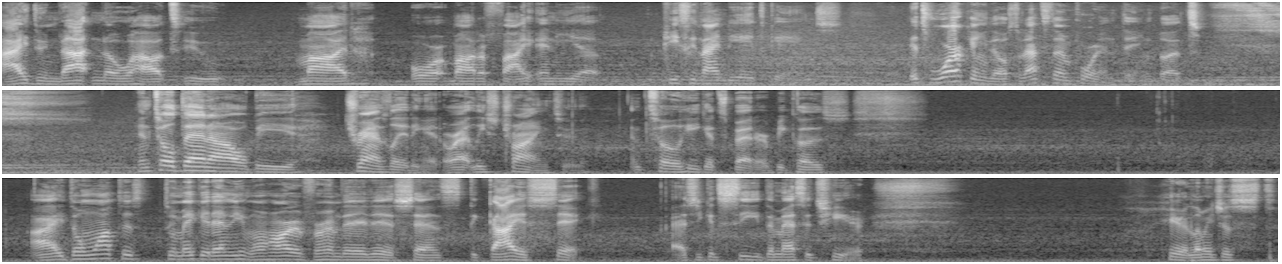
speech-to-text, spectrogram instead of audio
I do not know how to mod or modify any uh, PC98 games. It's working though, so that's the important thing. But until then, I'll be translating it, or at least trying to, until he gets better, because I don't want this to make it any more harder for him than it is, since the guy is sick. As you can see the message here. Here, let me just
